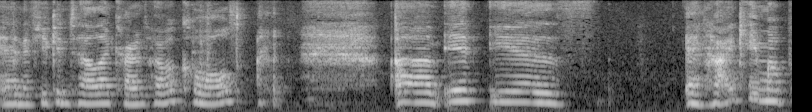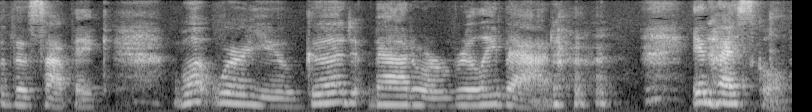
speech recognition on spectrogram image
and if you can tell, I kind of have a cold. um, it is, and I came up with this topic. What were you, good, bad, or really bad? in high school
